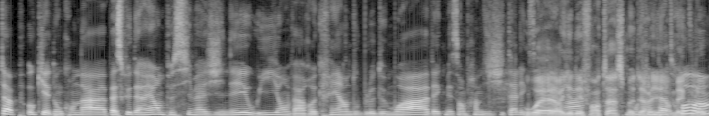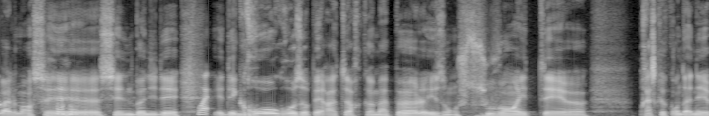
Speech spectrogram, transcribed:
Top. Ok, donc on a. Parce que derrière, on peut s'imaginer, oui, on va recréer un double de moi avec mes empreintes digitales, etc. Ouais, alors il y a des fantasmes On derrière, mais hein. globalement, c'est euh, c'est une bonne idée. Ouais. Et des gros, gros opérateurs comme Apple, ils ont souvent été euh, presque condamnés,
